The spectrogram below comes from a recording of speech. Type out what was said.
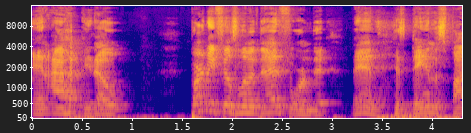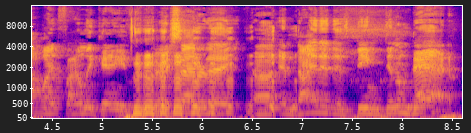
and I, you know, part of me feels a little bit bad for him that man, his day in the spotlight finally came. Barry Saturday uh, indicted as being denim dad.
